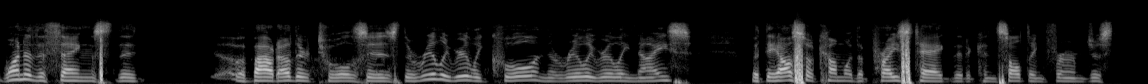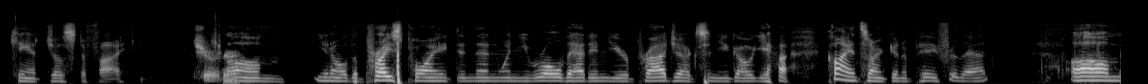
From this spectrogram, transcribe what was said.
one of the things that about other tools is they're really really cool and they're really really nice but they also come with a price tag that a consulting firm just can't justify Sure. Sure. um you know the price point and then when you roll that into your projects and you go yeah clients aren't going to pay for that um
